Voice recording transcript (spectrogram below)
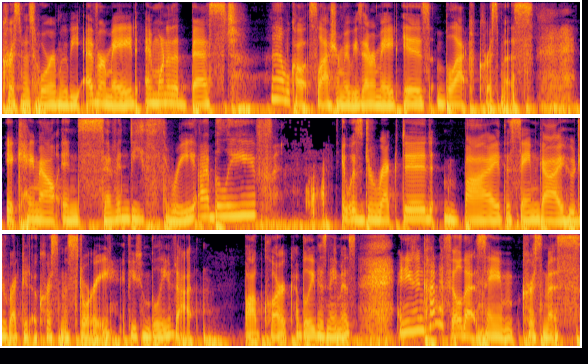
Christmas horror movie ever made, and one of the best, eh, we'll call it slasher movies ever made, is Black Christmas. It came out in 73, I believe. It was directed by the same guy who directed A Christmas Story, if you can believe that. Bob Clark, I believe his name is. And you can kind of feel that same Christmas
